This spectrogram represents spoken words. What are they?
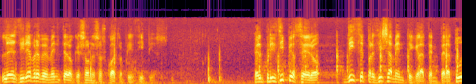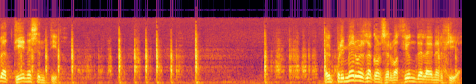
Les diré brevemente lo que son esos cuatro principios. El principio cero dice precisamente que la temperatura tiene sentido. El primero es la conservación de la energía.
